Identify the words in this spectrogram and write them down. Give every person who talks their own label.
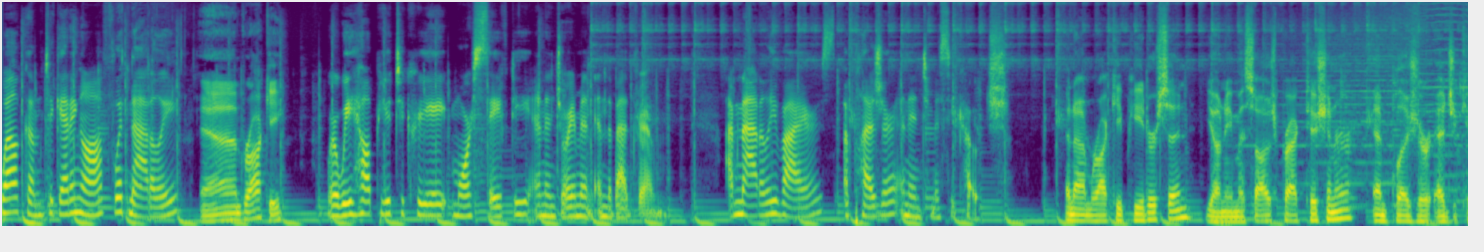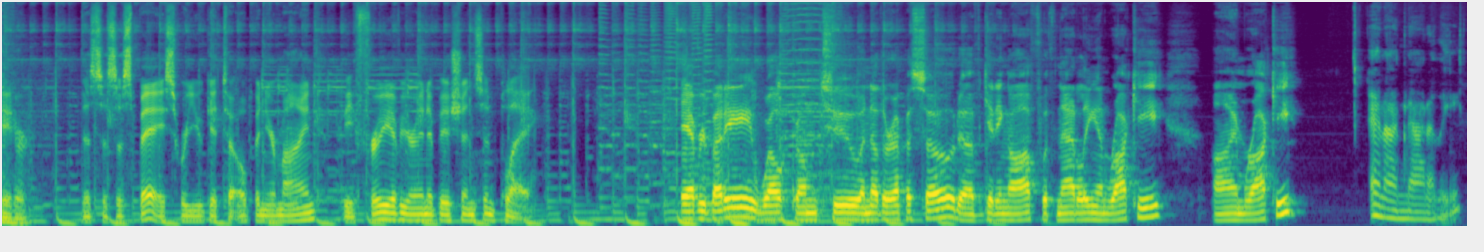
Speaker 1: Welcome to Getting Off with Natalie
Speaker 2: and Rocky,
Speaker 1: where we help you to create more safety and enjoyment in the bedroom. I'm Natalie Vyers, a pleasure and intimacy coach.
Speaker 2: And I'm Rocky Peterson, yoni massage practitioner and pleasure educator. This is a space where you get to open your mind, be free of your inhibitions, and play. Hey, everybody, welcome to another episode of Getting Off with Natalie and Rocky. I'm Rocky.
Speaker 1: And I'm Natalie.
